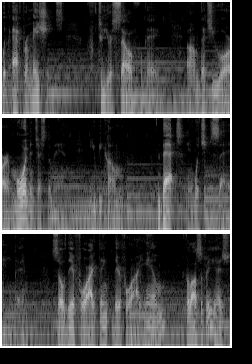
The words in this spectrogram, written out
with affirmations to yourself, okay, um, that you are more than just a man, you become that in which you say, okay? So therefore, I think, therefore, I am philosophy, as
